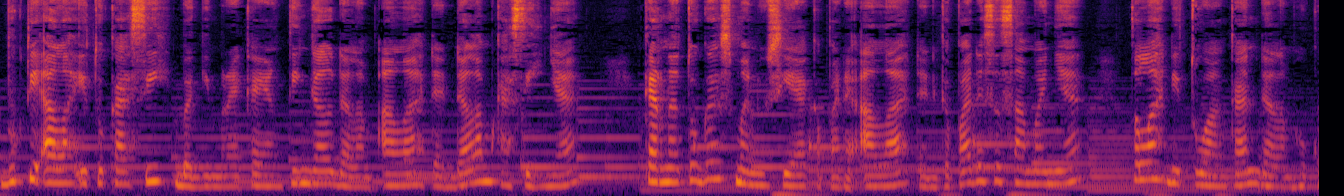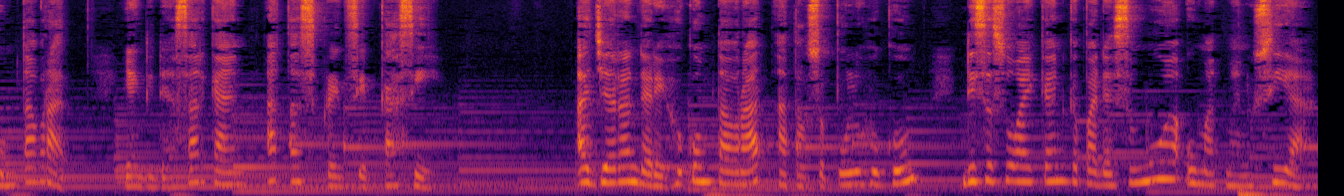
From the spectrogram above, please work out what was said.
bukti Allah itu kasih bagi mereka yang tinggal dalam Allah dan dalam kasihnya, karena tugas manusia kepada Allah dan kepada sesamanya telah dituangkan dalam hukum Taurat – yang didasarkan atas prinsip kasih. Ajaran dari hukum Taurat atau sepuluh hukum disesuaikan kepada semua umat manusia,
